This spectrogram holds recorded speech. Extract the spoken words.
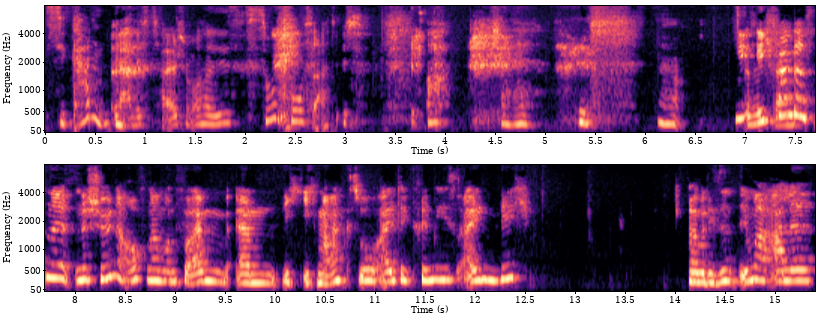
sie kann gar nichts falsch machen. Sie ist so großartig. Oh, Chanel. Ja. Also ich fand das eine, eine schöne Aufnahme und vor allem, ähm, ich, ich mag so alte Krimis eigentlich. Aber die sind immer alle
